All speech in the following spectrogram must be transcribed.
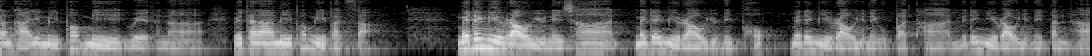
ตัณหายังมีเพราะมีเวทนา เวทนามีเพราะมีผัสสะไม่ได้มีเราอยู่ในชาติ ไม่ได้มีเราอยู่ในภพไม่ได้มีเราอยู่ในอุปาทาน ไม่ได้มีเราอยู่ในตัณหา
